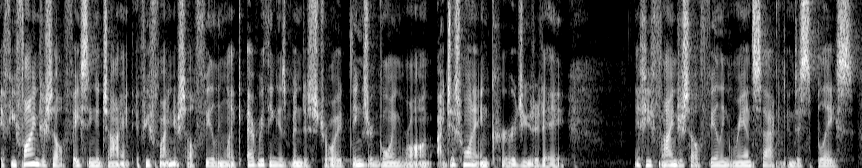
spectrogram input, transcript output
if you find yourself facing a giant, if you find yourself feeling like everything has been destroyed, things are going wrong, I just want to encourage you today. If you find yourself feeling ransacked and displaced,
